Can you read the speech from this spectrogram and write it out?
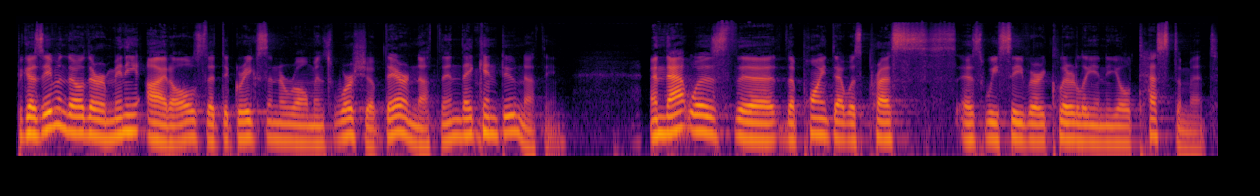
Because even though there are many idols that the Greeks and the Romans worship, they are nothing, they can do nothing. And that was the, the point that was pressed, as we see very clearly in the Old Testament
